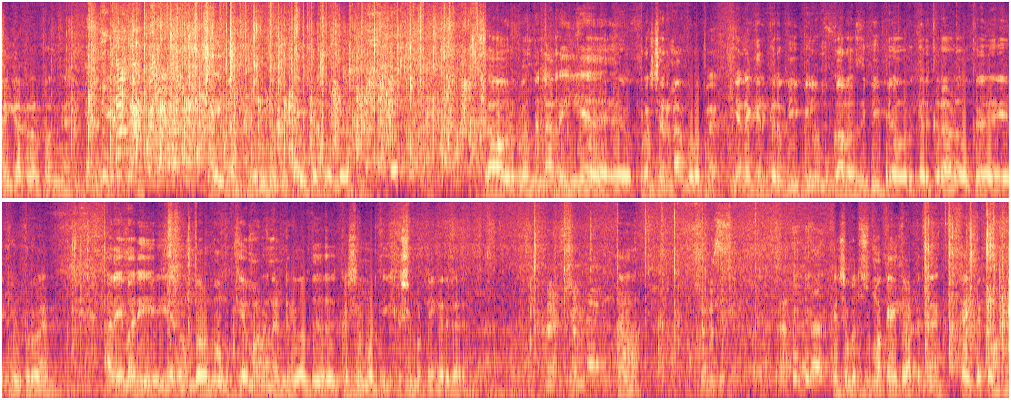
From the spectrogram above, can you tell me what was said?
கை காட்டுறாரு பாருங்க. என்ன செய்யறது? வந்து கை கட்டுறது ஸோ அவருக்கு வந்து நிறைய ப்ரெஷர் நான் கொடுப்பேன். எனக்கு இருக்கிற பிபியில் முக்கால்வாசி பிபி அவருக்கு இருக்கிற அளவுக்கு ஏற்றி விட்டுருவேன். அதே மாதிரி ரொம்ப ரொம்ப முக்கியமான நன்றி வந்து கிருஷ்ணமூர்த்தி. கிருஷ்ணமூர்த்தி எங்கே இருக்காரு? ஆ. கிருஷ்ணமூர்த்தி. சும்மா கை காட்டுங்க. கை தட்டுவாங்க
